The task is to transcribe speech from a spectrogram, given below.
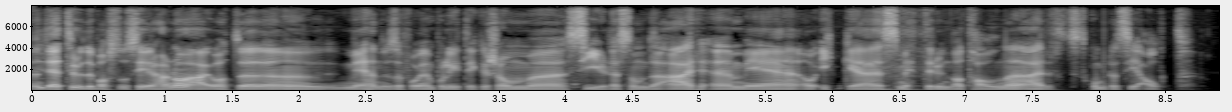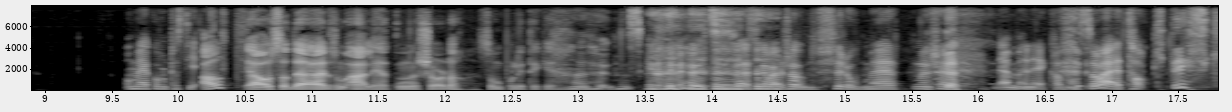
Men det Trude Basto sier her nå, er jo at uh, med henne så får vi en politiker som uh, sier det som det er, uh, med å ikke smette unna tallene, er, kommer til å si alt. Om jeg kommer til å si alt? Ja, også det er liksom ærligheten sjøl, da, som politiker. Nå skal jeg skal være sånn fromheten sjøl. Nei, men jeg kan også være taktisk.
